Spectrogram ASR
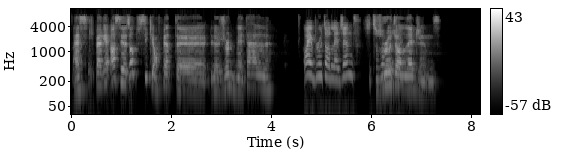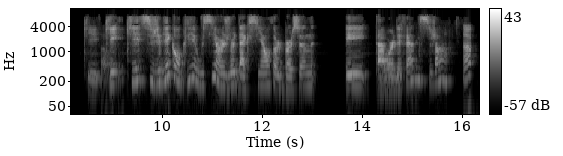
À ce qui paraît. Ah, c'est eux autres aussi qui ont fait euh, le jeu de métal Ouais, Brutal Legend. J'ai toujours Brutal. Legends. Qui qui est, qui est, si j'ai bien compris, aussi un jeu d'action third person et tower Tower defense, genre? Ah,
